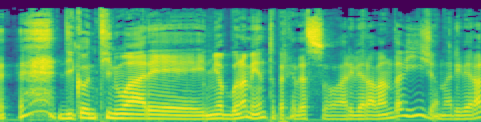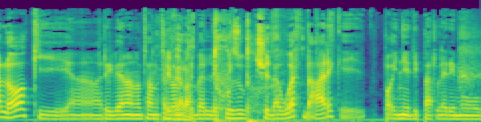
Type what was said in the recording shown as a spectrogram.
di, continuare il mio abbonamento perché adesso arriverà WandaVision, arriverà Loki, arriveranno tante, arriverà. tante belle cosucce da guardare che poi ne riparleremo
